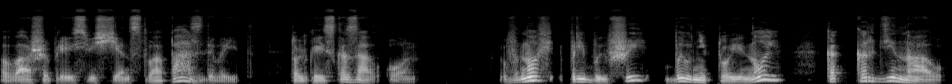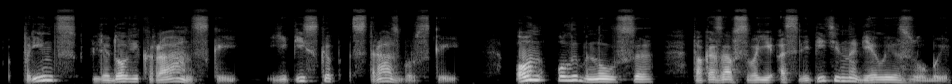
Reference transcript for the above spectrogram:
«Ваше Преосвященство опаздывает», — только и сказал он. Вновь прибывший был никто иной, как кардинал, принц Людовик Раанский, епископ Страсбургский. Он улыбнулся, показав свои ослепительно белые зубы.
